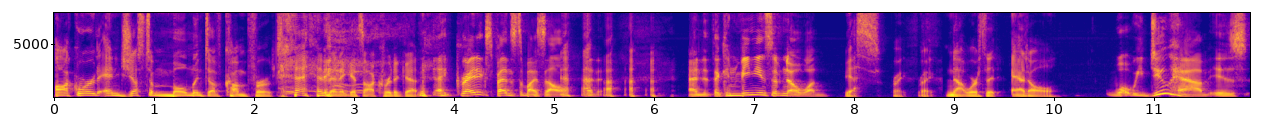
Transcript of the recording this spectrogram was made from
Awkward and just a moment of comfort. and then it gets awkward again. at great expense to myself and, and at the convenience of no one. Yes, right, right. Not worth it at all. What we do have is,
